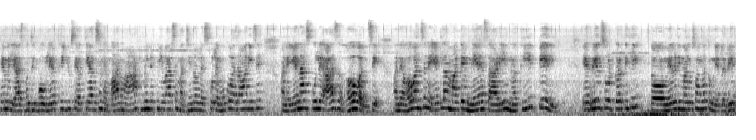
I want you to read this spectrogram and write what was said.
ફેમિલી આજ બધું બહુ લેટ થઈ ગયું છે. અત્યારે છે ને બારમાં આઠ મિનિટની વાર છે. મારા જીનલને સ્કૂલે મૂકવા જવાની છે અને એના સ્કૂલે આજ હવન છે. અને હવન છે ને એટલા માટે મેં સાડી નથી પહેરી. એ રીલ શૂટ કરતી હતી તો મેલડીમાંનું સોંગ હતું ને એટલે રીલ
